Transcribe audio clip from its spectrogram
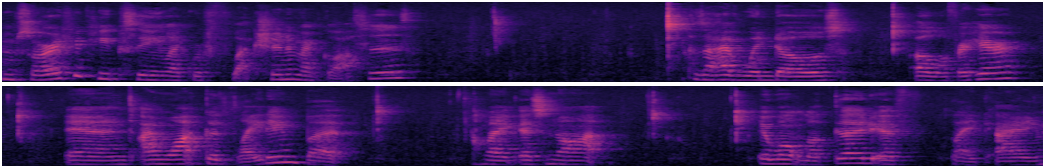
I'm sorry if you keep seeing like reflection in my glasses. Because I have windows all over here and I want good lighting but like it's not it won't look good if like I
